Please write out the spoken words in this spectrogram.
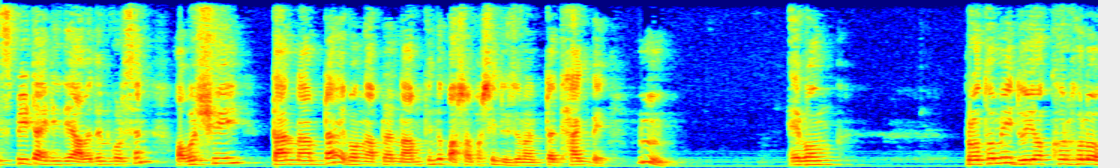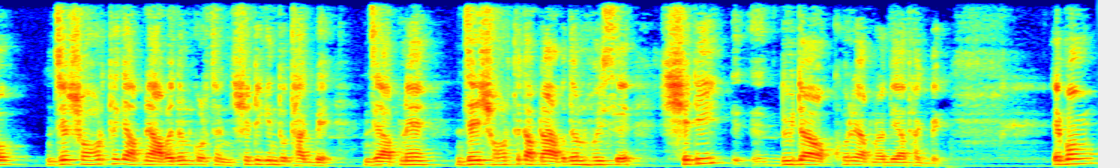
স্পিড আইডি দিয়ে আবেদন করছেন, অবশ্যই তার নামটা এবং আপনার নাম কিন্তু পাশাপাশি দুজনেরটা থাকবে। হুম? এবং প্রথমেই দুই অক্ষর হলো যে শহর থেকে আপনি আবেদন করছেন, সেটি কিন্তু থাকবে। যে আপনি যেই শহর থেকে আপনার আবেদন হয়েছে সেটি দুইটা অক্ষরে আপনার দেয়া থাকবে। এবং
